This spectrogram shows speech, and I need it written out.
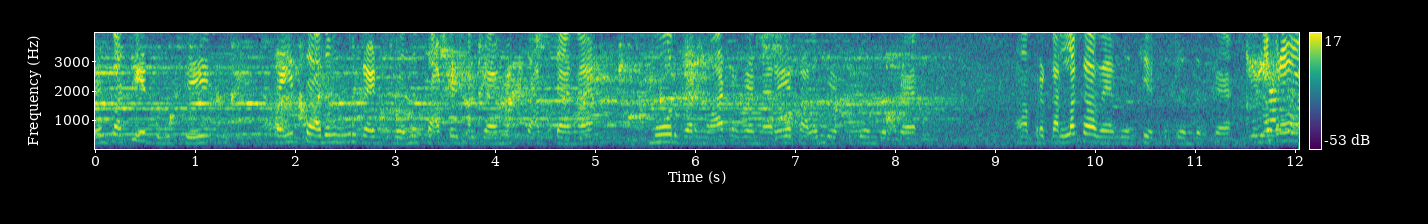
கிளம்பிட்டாரு பசி எடுத்துக்கிச்சு. தயிர் சாதம் ஊருக்கு எடுத்துகிட்டு வந்து சாப்பிட்டுட்டு இருக்காங்க. சாப்பிட்டாங்க. மோர் பாருங்க வாட்டர் கேன் நிறைய கலந்து எடுத்துகிட்டு வந்திருக்கேன். அப்புறம் கடலக்காய் வேக வச்சு எடுத்துகிட்டு வந்திருக்கேன். அப்புறம்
